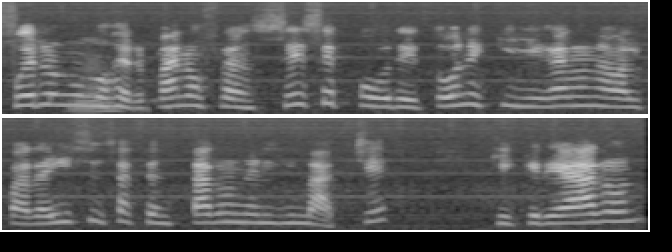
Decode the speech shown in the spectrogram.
fueron unos hermanos franceses pobretones que llegaron a Valparaíso y se asentaron en Limache, que crearon,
